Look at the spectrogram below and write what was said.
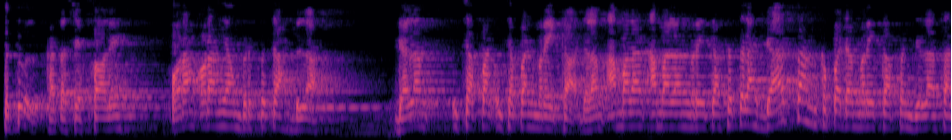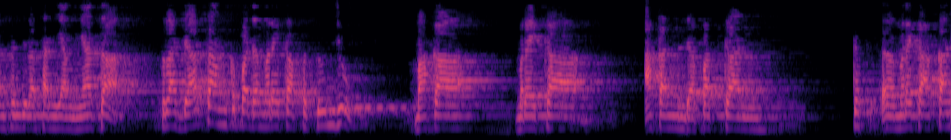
Betul kata Syekh Saleh, orang-orang yang berpecah belah dalam ucapan-ucapan mereka, dalam amalan-amalan mereka setelah datang kepada mereka penjelasan-penjelasan yang nyata, setelah datang kepada mereka petunjuk, maka mereka akan mendapatkan eh, mereka akan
